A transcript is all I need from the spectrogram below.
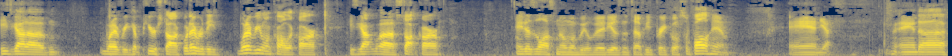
he's got a whatever he got pure stock, whatever these whatever you want to call a car. He's got a stock car. He does a lot of snowmobile videos and stuff. He's pretty cool. So follow him. And yeah. And uh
